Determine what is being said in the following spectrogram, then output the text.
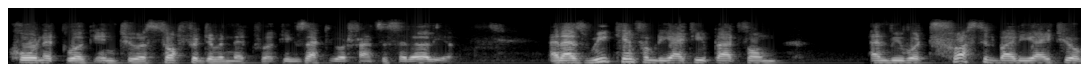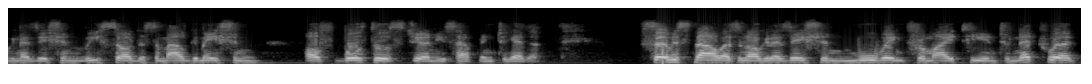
core network into a software-driven network. Exactly what Francis said earlier. And as we came from the IT platform, and we were trusted by the IT organization, we saw this amalgamation of both those journeys happening together. ServiceNow as an organization moving from IT into network,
